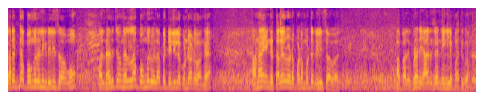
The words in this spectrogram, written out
கரெக்டாக பொங்கல் அன்னைக்கு ரிலீஸ் ஆகும். அதில் நடித்தவங்க எல்லாம் பொங்கல் விழா போய் டெல்லியில் கொண்டாடுவாங்க. ஆனால் எங்கள் தலைவரோட படம் மட்டும் ரிலீஸ் ஆகாது. அப்போ அதுக்கு பின்னாடி யார் இருக்கான்னு நீங்களே பார்த்துக்கோங்க.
